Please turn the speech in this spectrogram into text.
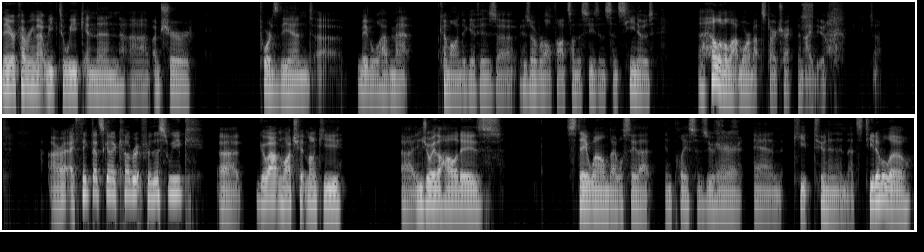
they are covering that week to week, and then uh, I'm sure towards the end, uh, maybe we'll have Matt come on to give his uh, his overall thoughts on the season, since he knows a hell of a lot more about Star Trek than I do. all right, I think that's going to cover it for this week. Uh, go out and watch Hit Monkey. Uh, enjoy the holidays. Stay whelmed. I will say that in place of Zuhair, and keep tuning in. That's T O O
